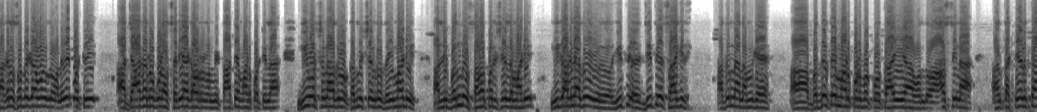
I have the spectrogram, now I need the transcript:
ನಗರಸಭೆಗೆ ಒಂದು ಮನವಿ ಕೊಟ್ವಿ. ಆ ಜಾಗನೂ ಕೂಡ ಸರಿಯಾಗಿ ಅವರು ನಮಗೆ ಖಾತೆ ಮಾಡಿಕೊಟ್ಟಿಲ್ಲ. ಈ ವರ್ಷನಾದರೂ ಕಮಿಷನರ್ ದಯಮಾಡಿ ಅಲ್ಲಿ ಬಂದು ಸ್ಥಳ ಪರಿಶೀಲನೆ ಮಾಡಿ. ಈಗಾಗಲೇ ಅದು E P, G P S ಆಗಿದೆ. ಅದನ್ನ ನಮಗೆ ಆ, ಭದ್ರತೆ ಮಾಡಿಕೊಡ್ಬೇಕು ತಾಯಿಯ ಒಂದು ಆಸ್ತಿನ ಅಂತ ಕೇಳ್ತಾ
